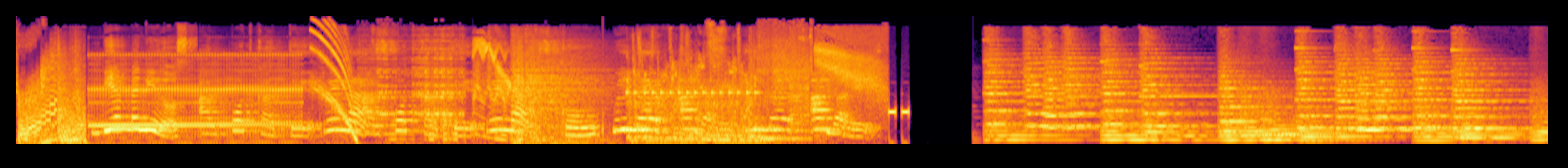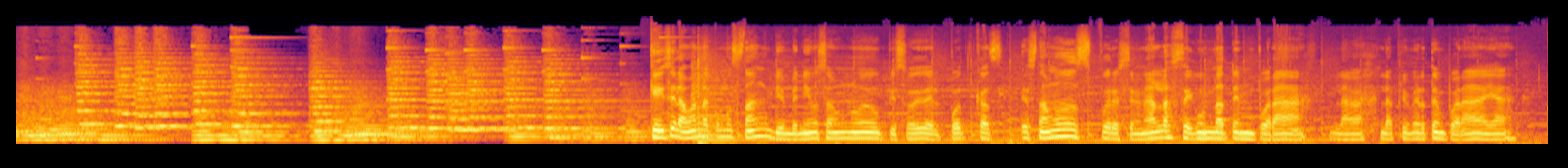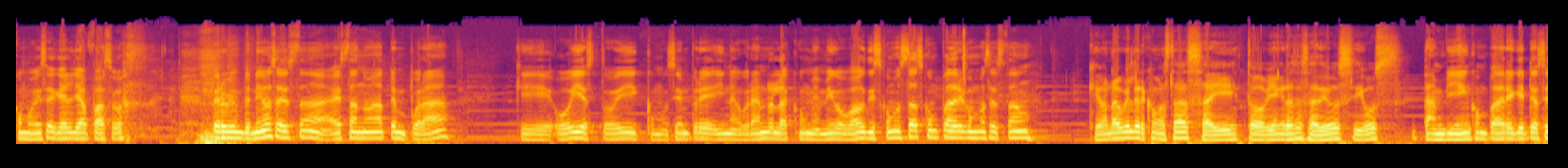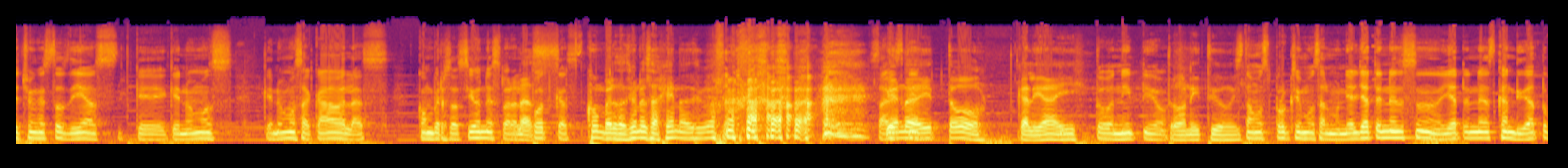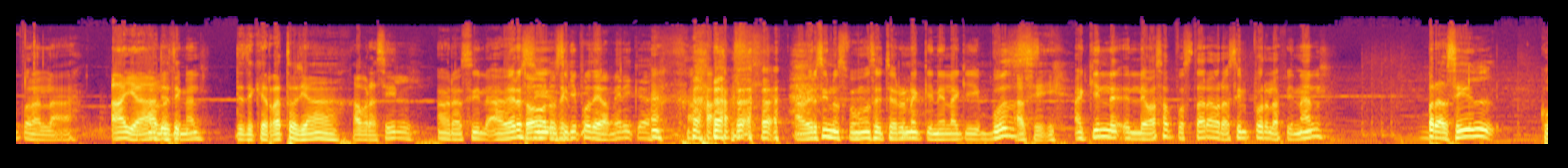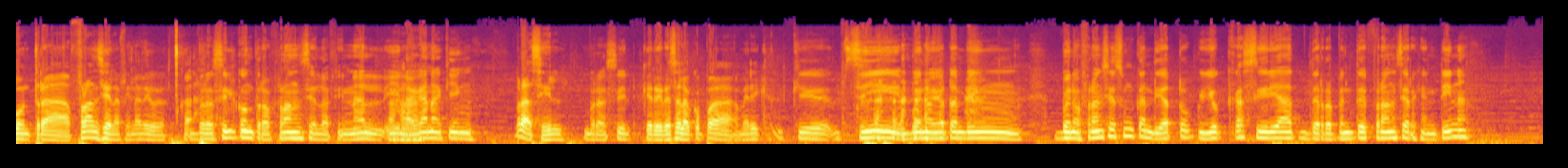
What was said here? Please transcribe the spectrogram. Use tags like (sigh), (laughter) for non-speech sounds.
Bienvenidos al podcast de Relax, podcast de Relax con Wilmer Álvarez. Wilmer Álvarez. ¿Qué dice la banda? ¿Cómo están? Bienvenidos a un nuevo episodio del podcast. Estamos por estrenar la segunda temporada. La, la primera temporada ya, como dice Gael, ya pasó. (laughs) Pero bienvenidos a esta, a esta nueva temporada. Que hoy estoy, como siempre, inaugurándola con mi amigo Baudis. ¿Cómo estás, compadre? ¿Cómo has estado? ¿Qué onda, Wilder? ¿Cómo estás? Ahí, todo bien, gracias a Dios. ¿Y vos? También, compadre, ¿qué te has hecho en estos días que, que no, hemos, que no hemos sacado las conversaciones para Las el podcast? Conversaciones ajenas, digo. (laughs) (laughs) ¿Sabes Viendo ahí todo, calidad ahí, Todo nítido. todo nítido. ahí. Estamos próximos al mundial. Ya tenés, eh, ya tenés candidato para la, Ah, ya, para la desde, final. desde qué rato ya a Brasil. A Brasil. A ver Todos si, los si- equipos de América. (laughs) a ver si nos podemos echar una quinela aquí. ¿Vos Ah, sí. a quién le, le vas a apostar a Brasil por la final? Brasil contra Francia en la final, digo. Brasil contra Francia la final. ¿Y la gana quién? Brasil, Brasil. que regresa a la Copa América. Que sí, bueno, yo también. Bueno, Francia es un candidato que yo casi diría de repente Francia-Argentina.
